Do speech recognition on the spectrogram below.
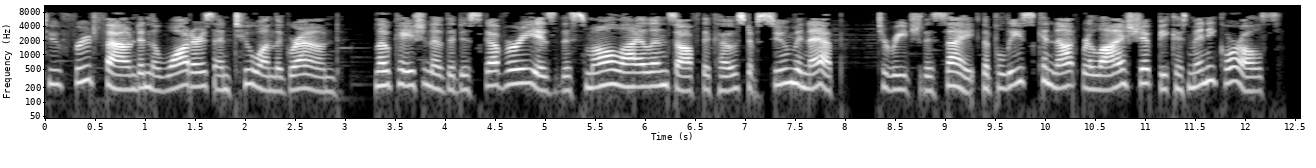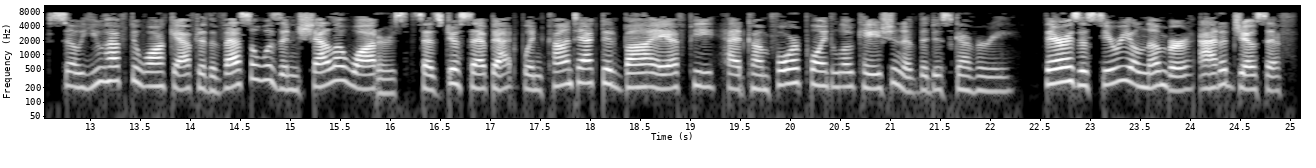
Two fruit found in the waters and two on the ground. Location of the discovery is the small islands off the coast of Sumenep. To reach the site, the police cannot rely ship because many corals. So you have to walk after the vessel was in shallow waters, says Joseph that when contacted by AFP, had come four-point location of the discovery. There is a serial number, added Joseph.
